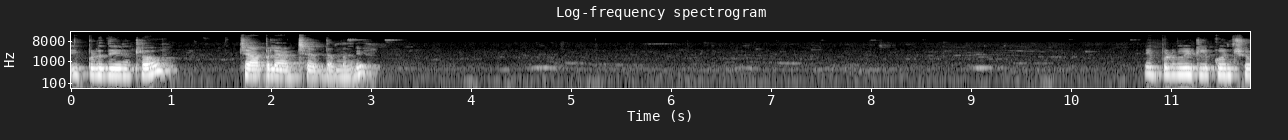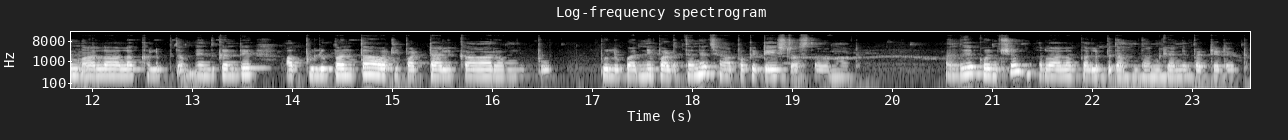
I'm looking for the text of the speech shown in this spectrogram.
ఇప్పుడు దీంట్లో చేపలు యాడ్ చేద్దామండి. ఇప్పుడు వీటిని కొంచెం అలా అలా కలుపుతాం ఎందుకంటే ఆ పులుపు అంతా వాటి పట్టాలి. కారం ఉప్పు పులుపు అన్నీ పడితేనే చేపకి టేస్ట్ వస్తుంది అన్నమాట అందుకే కొంచెం అలా అలా కలుపుదాం దానికి అన్నీ పెట్టేటట్టు.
